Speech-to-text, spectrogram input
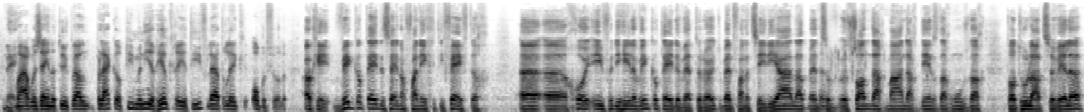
Nee. Maar we zijn natuurlijk wel plekken op die manier heel creatief, letterlijk op het vullen. Oké, okay, winkeltijden zijn nog van 1950. Uh, uh, gooi even die hele winkeltijdenwet eruit. Je bent van het CDA. Laat mensen ja. zondag, maandag, dinsdag, woensdag... tot hoe laat ze willen.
